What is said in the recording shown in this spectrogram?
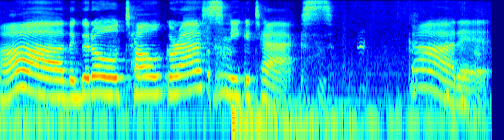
Ah, the good old tall grass sneak attacks. Got it.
